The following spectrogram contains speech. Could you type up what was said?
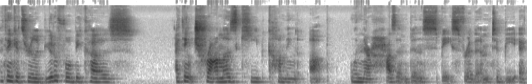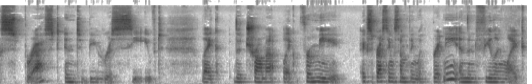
I think it's really beautiful because I think traumas keep coming up when there hasn't been space for them to be expressed and to be received. Like the trauma, like for me, expressing something with Brittany and then feeling like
